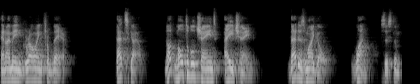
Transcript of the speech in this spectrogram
And I mean growing from there. That scale. Not multiple chains, a chain. That is my goal. One system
